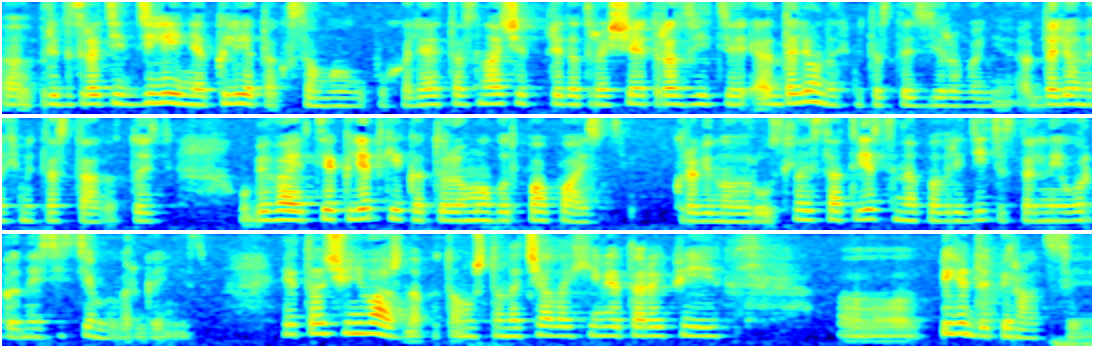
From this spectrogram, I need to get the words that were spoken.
э, предотвратить деление клеток в самой опухоли, а это значит предотвращает развитие отдаленных метастазирований, отдаленных метастазов, то есть убивает те клетки, которые могут попасть в кровяное русло и, соответственно, повредить остальные органы и системы в организме. Это очень важно, потому что начало химиотерапии э, перед операцией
